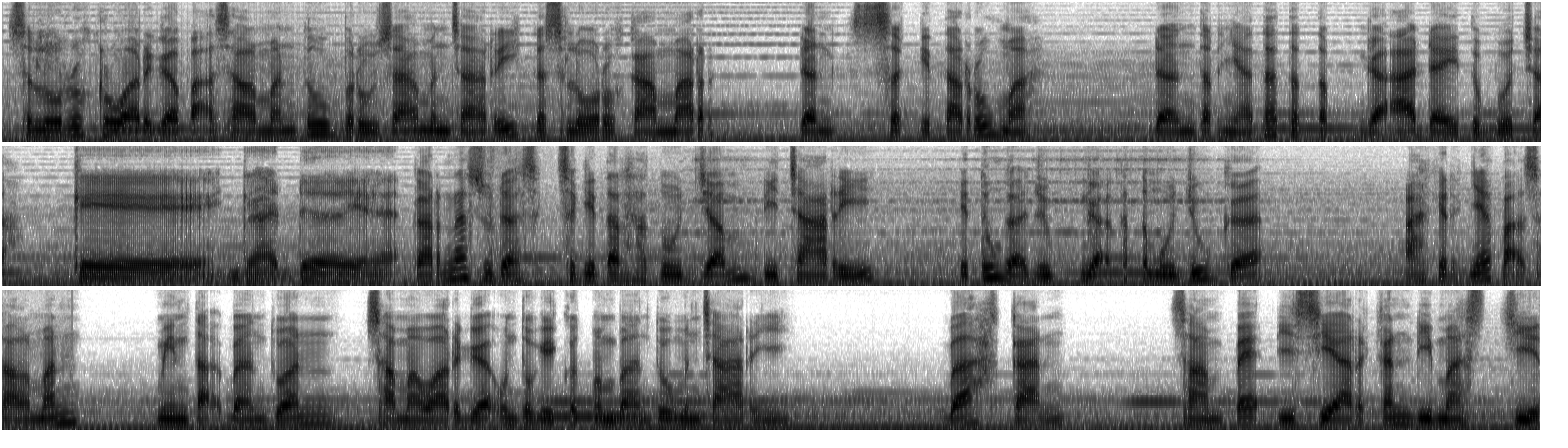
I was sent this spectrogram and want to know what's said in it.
Seluruh keluarga Pak Salman tuh berusaha mencari ke seluruh kamar dan sekitar rumah, dan ternyata tetap nggak ada itu bocah. Oke, nggak ada ya. Karena sudah se- sekitar satu jam dicari, itu nggak nggak ketemu juga. Akhirnya Pak Salman minta bantuan sama warga untuk ikut membantu mencari. Bahkan sampai disiarkan di masjid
